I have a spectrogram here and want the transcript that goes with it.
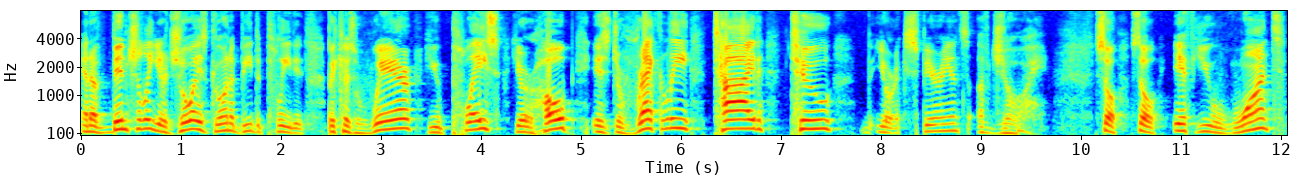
And eventually your joy is going to be depleted because where you place your hope is directly tied to your experience of joy. So, so if you want,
